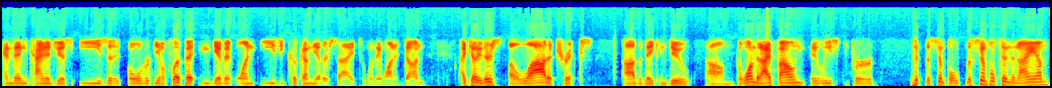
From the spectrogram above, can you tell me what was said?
and then kind of just ease it over, you know, flip it and give it one easy cook on the other side to when they want it done. I tell you, there's a lot of tricks uh, that they can do. Um, the one that I found, at least for the simple, the simpleton that I am,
